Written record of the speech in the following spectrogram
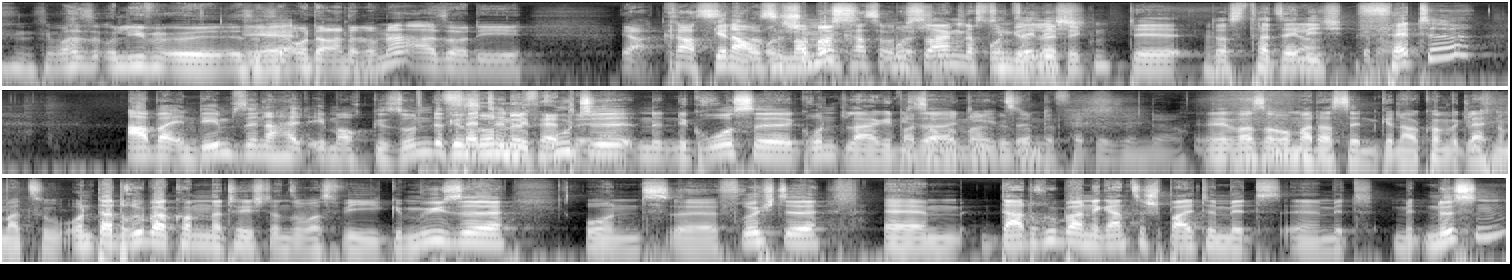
was ist, Olivenöl ist es Ja, unter anderem, ne? Also die, ja, krass. Genau, das und ist man schon mal muss, ein krasser muss Unterschied. sagen, dass tatsächlich, der, dass tatsächlich Ja, genau. Fette, aber in dem Sinne halt eben auch gesunde, Gesunde Fette, eine gute, ja. eine, eine große Grundlage was dieser auch immer Diät gesunde sind. Fette sind, ja. Äh, was auch immer das sind, genau, kommen wir gleich nochmal zu. Und darüber kommen natürlich dann sowas wie Gemüse und äh, Früchte. Ähm, darüber eine ganze Spalte mit, äh, mit, mit Nüssen.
